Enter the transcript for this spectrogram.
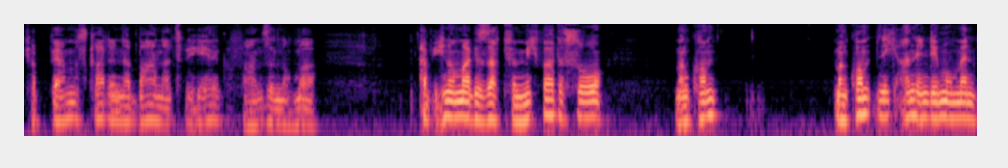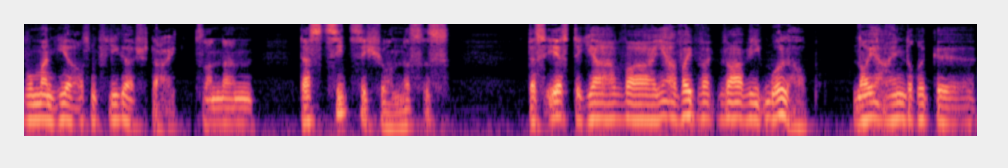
Ich hab, wir haben es gerade in der Bahn, als wir hierher gefahren sind, nochmal, habe ich nochmal gesagt, für mich war das so, man kommt man kommt nicht an in dem Moment, wo man hier aus dem Flieger steigt, sondern das zieht sich schon. Das ist, das erste Jahr war, ja, war, war wie Urlaub. Neue Eindrücke.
